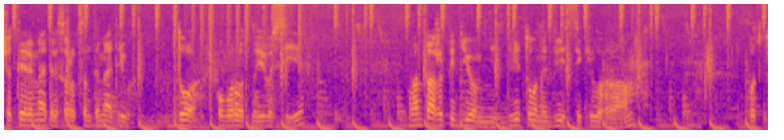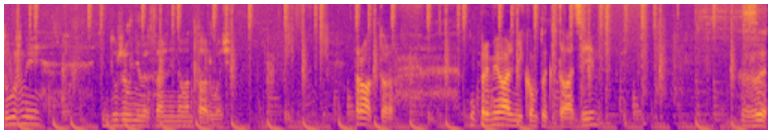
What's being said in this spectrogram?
4 метри 40 см до поворотної осі. Вантажопідйомність 2 тонни 200 кг. Потужний і дуже універсальний навантажувач. Трактор у преміальній комплектації з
